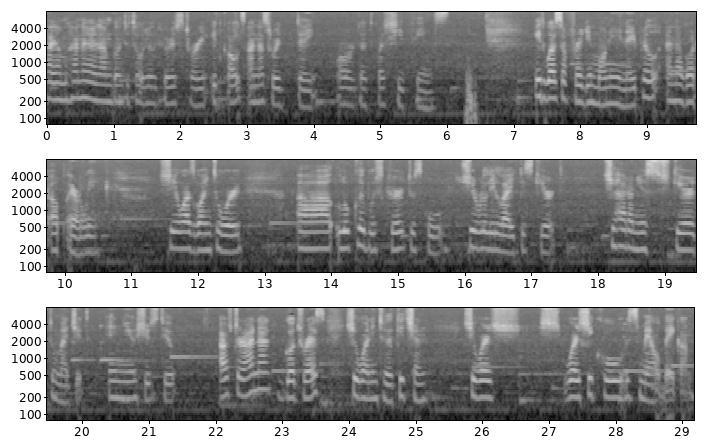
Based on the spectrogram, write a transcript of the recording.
Hi, I'm Hannah and I'm going to tell you a story. It calls Ana's Red Day, or that's what she thinks. It was a Friday morning in April and I got up early. She was going to wear a lovely blue skirt to school. She really liked the skirt. She had a new skirt to match it and new shoes too. After Ana got dressed, she went into the kitchen. She where she, where she could smell bacon.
